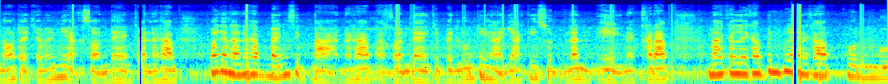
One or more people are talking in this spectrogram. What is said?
เนาะแต่จะไม่มีอักษรแดงกันนะครับ เพราะฉะนั้นนะครับแบงค์สิบาทนะครับ อักษรแดงจะเป็นรุ่นที่หายากที่สุดนั่นเองนะครับ มากันเลยครับเพื่อนๆนะครับ คุณบู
